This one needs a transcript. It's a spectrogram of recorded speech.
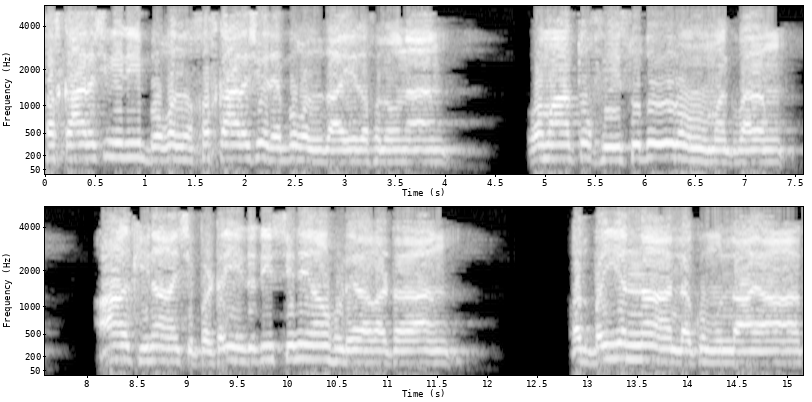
خخکارشوی دی بغل خخکارشوی دی بغل دائی دخلونا. وما تخفی صدورهم اکبر. آکینا چپٹی دی سنیا ہوڑی رغٹران قد بینا لکم الآیات۔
